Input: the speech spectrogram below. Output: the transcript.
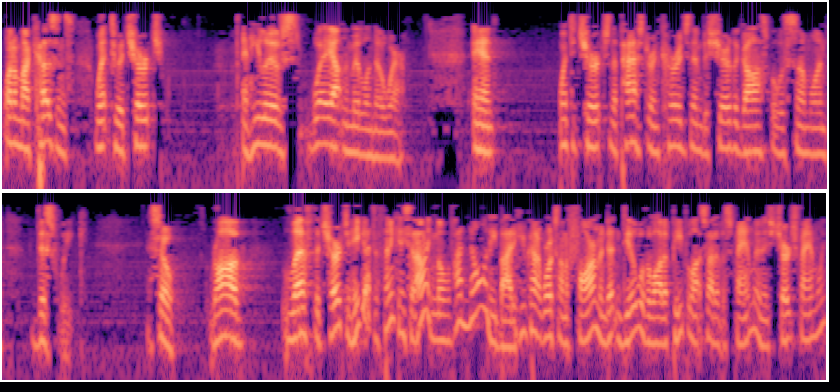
One of my cousins went to a church, and he lives way out in the middle of nowhere. And went to church, and the pastor encouraged them to share the gospel with someone this week. And so Rob left the church, and he got to thinking. He said, "I don't even know if I know anybody." He kind of works on a farm and doesn't deal with a lot of people outside of his family and his church family.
